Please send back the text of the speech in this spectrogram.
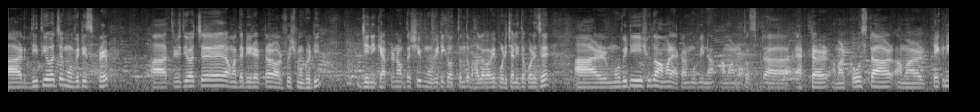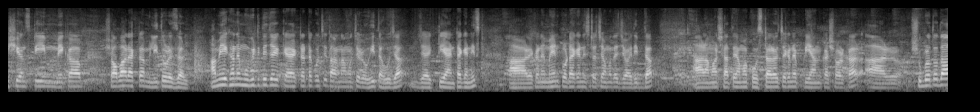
আর দ্বিতীয় হচ্ছে মুভিটির স্ক্রিপ্ট আর তৃতীয় হচ্ছে আমাদের ডিরেক্টর অর্ফিস মুখোটি, যিনি ক্যাপ্টেন অফ দ্য শিপ। মুভিটিকে অত্যন্ত ভালোভাবে পরিচালিত করেছে। আর মুভিটি শুধু আমার একার মুভি না, আমার মতো অ্যাক্টার আমার কো স্টার আমার টেকনিশিয়ানস টিম মেকআপ সবার একটা মিলিত রেজাল্ট আমি এখানে মুভিটিতে যে ক্যারেক্টারটা করছি, তার নাম হচ্ছে রোহিত আহুজা, যে একটি অ্যান্টাগনিস্ট আর এখানে মেন প্রোটাগনিস্ট হচ্ছে আমাদের জয়দীপ দা। আর আমার সাথে আমার কোস্টার হচ্ছে এখানে প্রিয়াঙ্কা সরকার। আর সুব্রত দা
